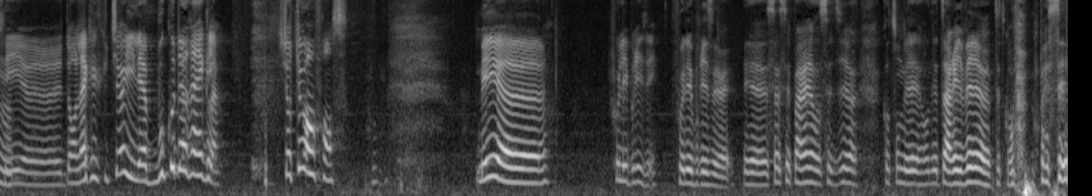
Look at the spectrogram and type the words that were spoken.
hmm. c'est dans l'agriculture, il y a beaucoup de règles, surtout en France. Mais il faut les briser faut les briser. Ouais. Et euh, ça, c'est pareil, on s'est dit, euh, quand on est, on est arrivé, euh, peut-être qu'on va passer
